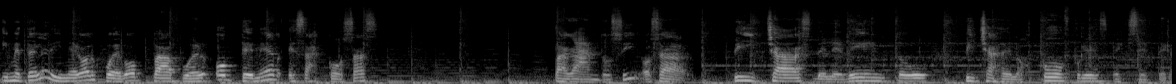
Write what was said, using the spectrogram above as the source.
y meterle dinero al juego para poder obtener esas cosas pagando, ¿sí? O sea, fichas del evento, fichas de los cofres, etc.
